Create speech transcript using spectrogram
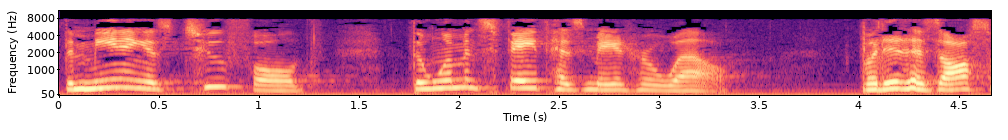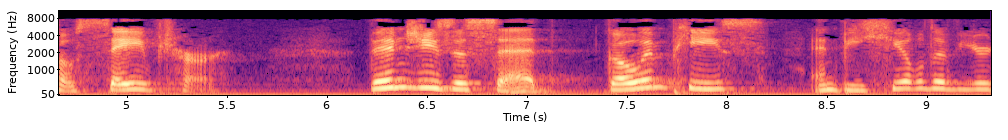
The meaning is twofold. The woman's faith has made her well, but it has also saved her. Then Jesus said, Go in peace and be healed of your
